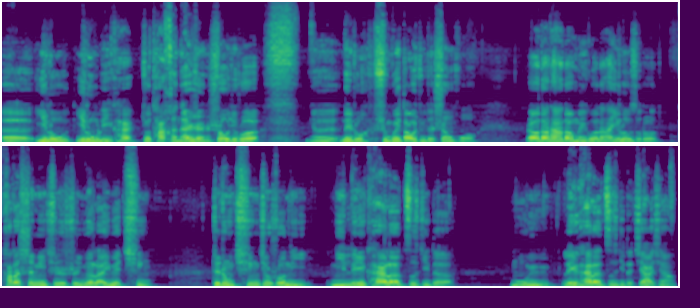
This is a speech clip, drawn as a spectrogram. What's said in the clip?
呃，一路一路离开，就他很难忍受，就说，呃，那种循规蹈矩的生活。然后当他到美国，当他一路走着，他的生命其实是越来越轻。这种轻，就是说你你离开了自己的母语，离开了自己的家乡，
